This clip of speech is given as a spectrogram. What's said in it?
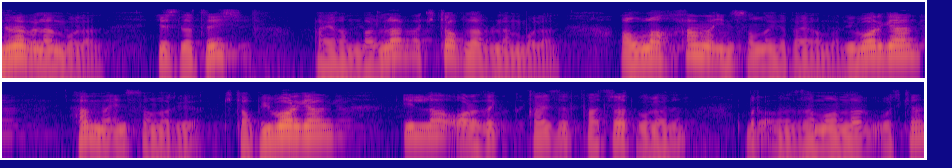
nima bilan bo'ladi? Eslatish payg'ambarlar va kitoblar bilan bo'ladi. Olloh hamma insonlarga payg'ambar yuborgan hamma insonlarga kitob yuborgan illo orada qaysi fatrat bo'ladi? Bir zamonlar o'tgan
